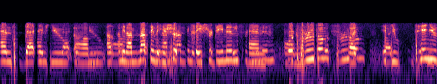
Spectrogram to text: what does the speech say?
and that if you, um, uh, I mean, I'm not saying that you shouldn't face your demons and work through them, but if you continue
